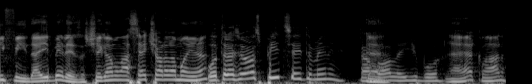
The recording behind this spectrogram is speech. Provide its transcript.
Enfim, daí beleza. Chegamos lá às 7 horas da manhã. Vou trazer umas pizzas aí também, né? A É. rola aí de boa. É, claro.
